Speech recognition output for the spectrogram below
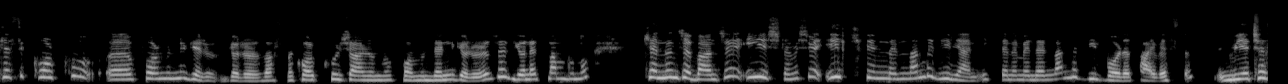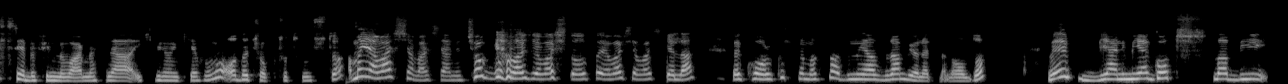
klasik korku e, formülünü görüyoruz aslında. Korku janrının formüllerini görüyoruz ve yönetmen bunu kendince bence iyi işlemiş ve ilk filmlerinden de değil yani ilk denemelerinden de değil bu arada Ty West'in. VHS diye bir filmi var mesela 2012 yapımı o da çok tutmuştu. Ama yavaş yavaş yani çok yavaş yavaş da olsa yavaş yavaş gelen ve korku sineması adını yazdıran bir yönetmen oldu. Ve yani Mia Goth'la bir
